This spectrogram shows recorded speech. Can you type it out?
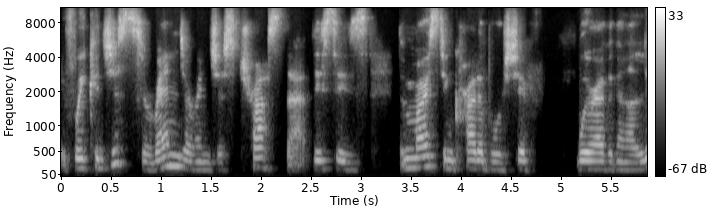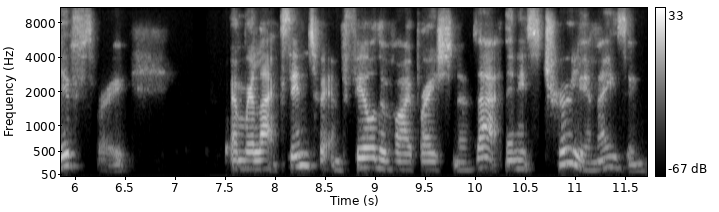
if we could just surrender and just trust that this is the most incredible shift we're ever going to live through and relax into it and feel the vibration of that, then it's truly amazing.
